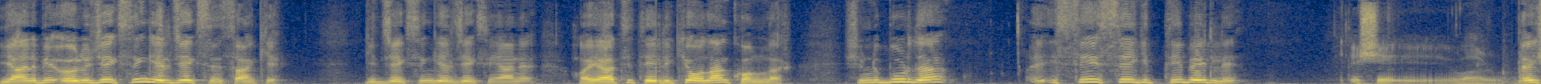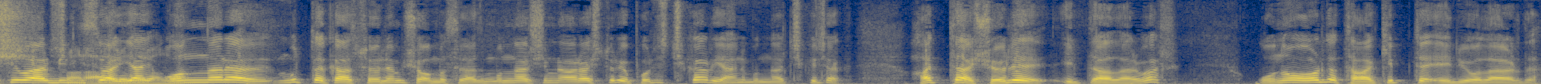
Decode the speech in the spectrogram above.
Yani bir öleceksin geleceksin sanki. Gideceksin geleceksin yani hayati tehlike olan konular. Şimdi burada e, isteye isteye gittiği belli. Eşi var. Eşi var, bilgisi var. Yani ondan. onlara mutlaka söylemiş olması lazım. Bunlar şimdi araştırıyor. Polis çıkar yani. Bunlar çıkacak. Hatta şöyle iddialar var. Onu orada takip de ediyorlardı.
